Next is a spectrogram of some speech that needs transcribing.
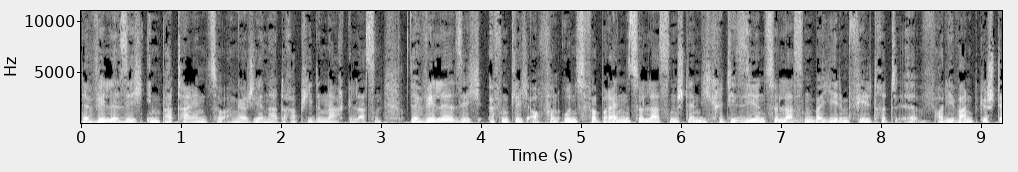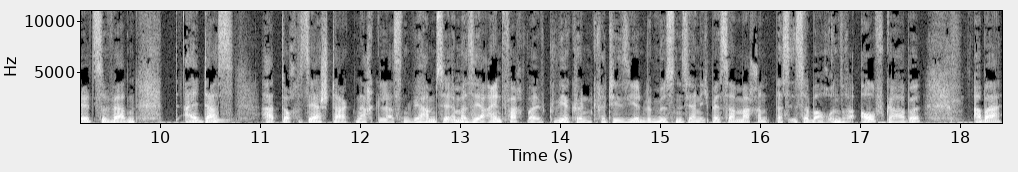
Der Wille, sich in Parteien zu engagieren, hat rapide nachgelassen. Der Wille, sich öffentlich auch von uns verbrennen zu lassen, ständig kritisieren zu lassen, bei jedem Fehltritt äh, vor die Wand gestellt zu werden, all das mhm. hat doch sehr stark nachgelassen. Wir haben es ja immer sehr einfach, weil wir können kritisieren, wir müssen es ja nicht besser machen. Das ist aber auch unsere Aufgabe. Aber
